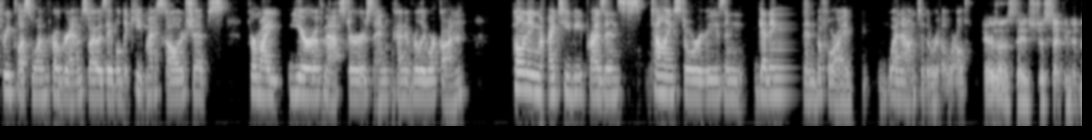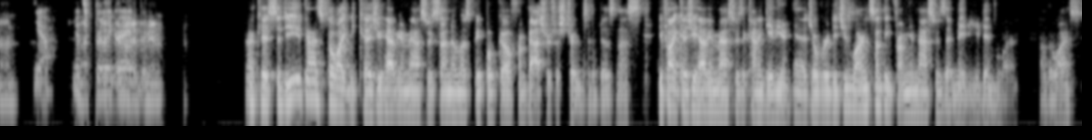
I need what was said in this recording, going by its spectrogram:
three plus one program. So I was able to keep my scholarships for my year of masters and kind of really work on honing my TV presence, telling stories, and getting in before I went out into the real world. Arizona State's just second to none. Yeah, it's my, really great. In my opinion. Okay, so do you guys feel like because you have your master's, I know most people go from bachelor's or straight into the business. You feel like because you have your master's, it kind of gave you an edge over. Did you learn something from your master's that maybe you didn't learn otherwise?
